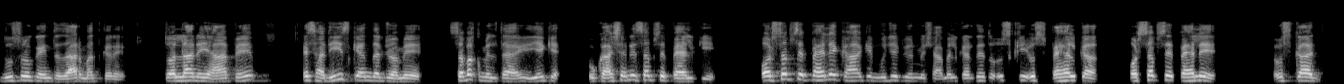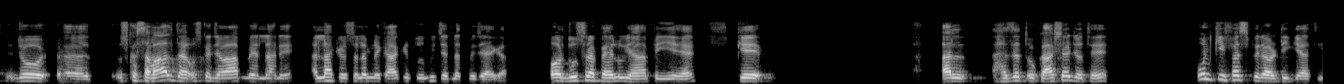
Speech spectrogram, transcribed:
دوسروں کا انتظار مت کرے۔ تو اللہ نے یہاں پہ اس حدیث کے اندر جو ہمیں سبق ملتا ہے یہ کہ اکاشا نے سب سے پہل کی۔ اور سب سے پہلے کہا کہ مجھے بھی ان میں شامل کر دے تو اس کی اس پہل کا اور سب سے پہلے اس کا جو اس کا سوال تھا اس کا جواب میں اللہ نے اللہ کے وسلم نے کہا کہ تو بھی جنت میں جائے گا۔ اور دوسرا پہلو یہاں پہ یہ ہے کہ حضرت اکاشا جو تھے، ان کی فرسٹ پریورٹی کیا تھی؟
